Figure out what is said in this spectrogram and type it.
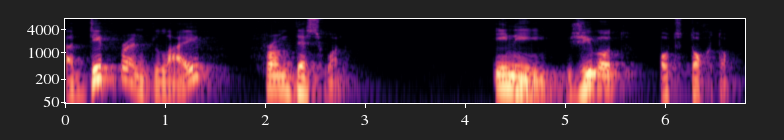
a different life from this one. Iný život od tohto.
